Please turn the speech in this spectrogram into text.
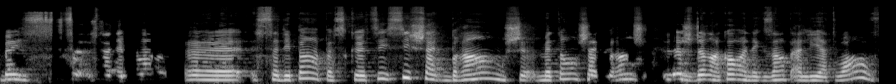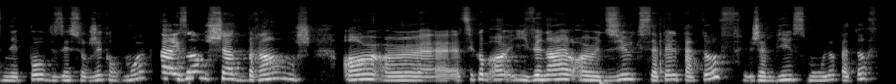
Ben, ça, dépend. Euh, ça dépend parce que, tu sais, si chaque branche, mettons, chaque branche, là, je donne encore un exemple aléatoire, venez pas vous insurger contre moi. Par exemple, chaque branche a un, tu sais, comme un, il vénère un dieu qui s'appelle Patof. J'aime bien ce mot-là, Patof.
